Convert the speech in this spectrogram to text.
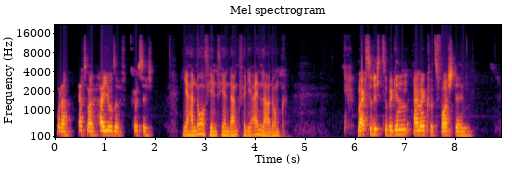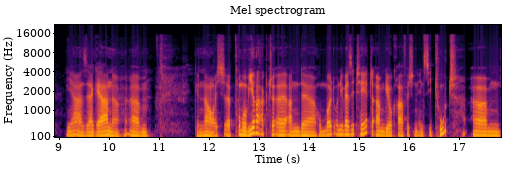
oder erstmal, hi Josef, grüß dich. Ja, hallo, vielen, vielen Dank für die Einladung. Magst du dich zu Beginn einmal kurz vorstellen? Ja, sehr gerne. Ähm, genau, ich äh, promoviere aktuell an der Humboldt-Universität am Geografischen Institut ähm,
